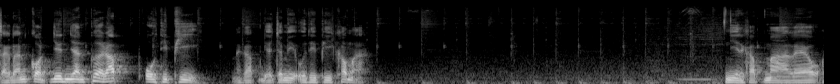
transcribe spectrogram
จากนั้นกดยืนยันเพื่อรับ OTP นะครับเดี๋ยวจะมี OTP เข้ามา นี่นะครับมาแล้ว 589551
